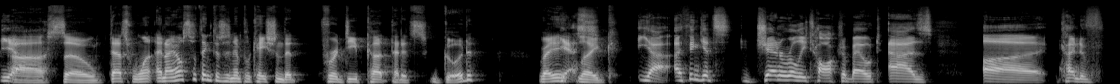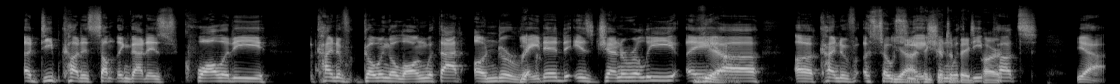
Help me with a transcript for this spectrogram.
Yeah. Uh, so that's one, and I also think there's an implication that for a deep cut that it's good, right? Yes. Like yeah, I think it's generally talked about as uh kind of a deep cut is something that is quality kind of going along with that underrated is generally a Yeah. uh a kind of association a with deep part. cuts. Yeah.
